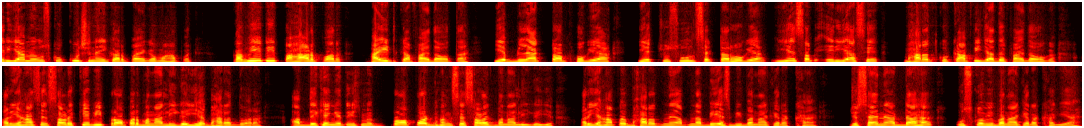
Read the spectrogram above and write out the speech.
एरिया में उसको कुछ नहीं कर पाएगा वहाँ पर। कभी भी पहाड़ पर हाइट का फ़ायदा होता है। ये ब्लैक टॉप हो गया, ये चुसूल सेक्टर हो गया, ये सब एरिया से भारत को काफ़ी ज़्यादा फ़ायदा होगा। और यहाँ से सड़कें भी प्रॉपर बना ली गई है भारत द्वारा। आप देखेंगे तो इसमें प्रॉपर ढंग से सड़क बना ली गई है। और यहाँ पर भारत ने अपना बेस भी बना के रखा है। जो सैन्य अड्डा है, उसको भी बना के रखा गया है।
